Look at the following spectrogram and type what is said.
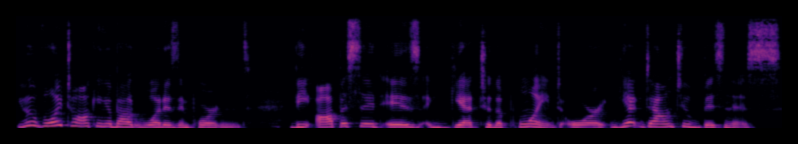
you avoid talking about what is important. The opposite is get to the point or get down to business,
